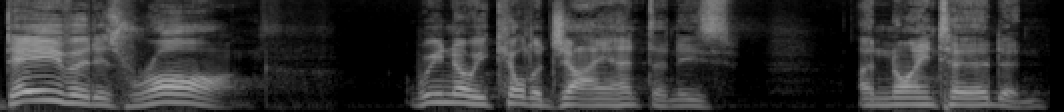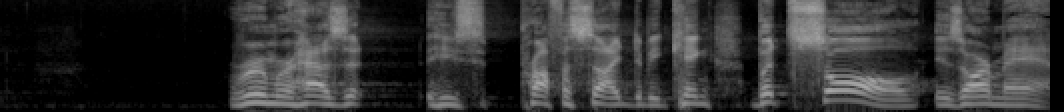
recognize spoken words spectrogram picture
David is wrong. We know he killed a giant and he's anointed, and rumor has it he's prophesied to be king. But Saul is our man.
